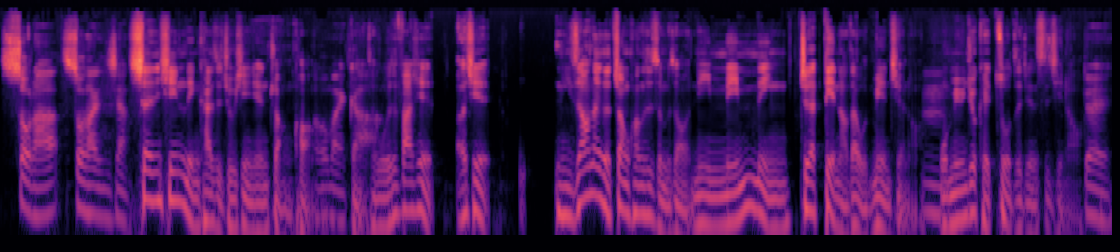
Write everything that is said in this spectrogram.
受他受他影响，身心灵开始出现一些状况。Oh my god！我是发现，而且你知道那个状况是什么时候？你明明就在电脑在我面前哦，我明明就可以做这件事情哦，对。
